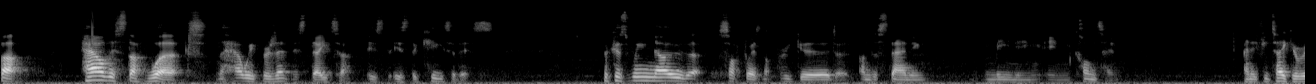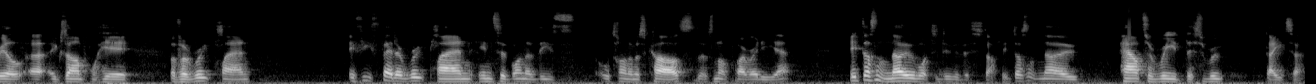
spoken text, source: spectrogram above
But how this stuff works and how we present this data is, is the key to this. Because we know that software is not very good at understanding meaning in content. And if you take a real uh, example here of a route plan, if you fed a route plan into one of these autonomous cars that's not quite ready yet, it doesn't know what to do with this stuff. It doesn't know how to read this route data.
